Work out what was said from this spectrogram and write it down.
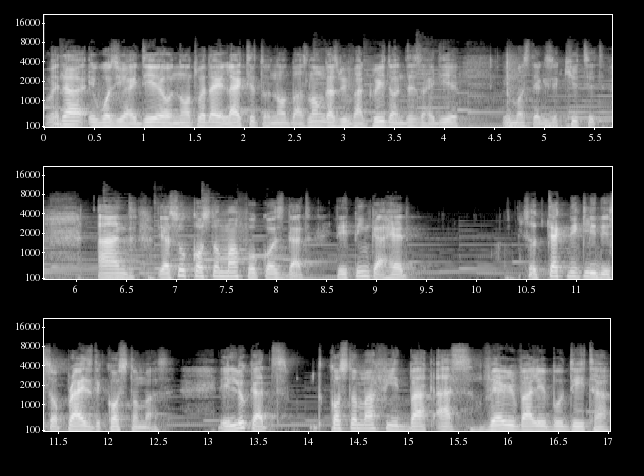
Whether it was your idea or not whether you liked it or not but as long as we've agreed on this idea we must execute it. And they are so customer focused that they think ahead. So technically they surprise the customers they look at customer feedback as very valuable data.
